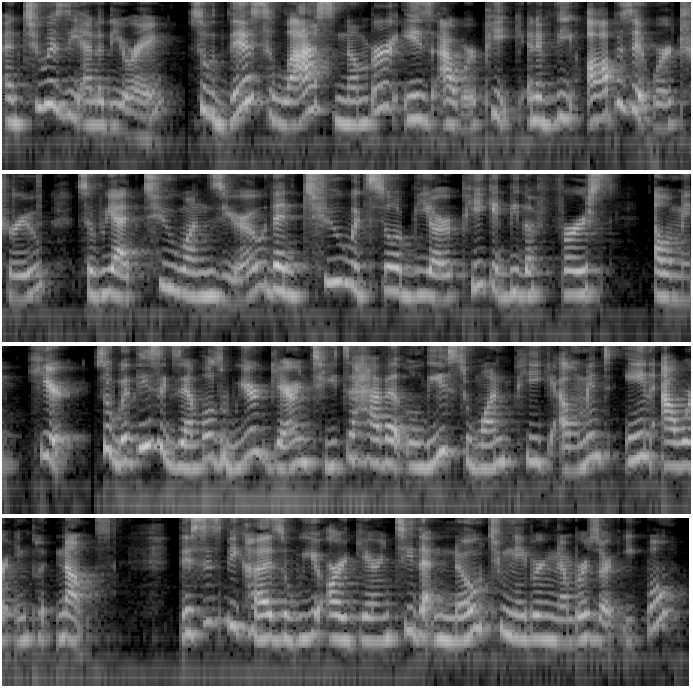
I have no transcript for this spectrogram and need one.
and 2 is the end of the array. So this last number is our peak. And if the opposite were true, so if we had 2, 1, 0, then 2 would still be our peak. It'd be the first element here. So with these examples, we are guaranteed to have at least one peak element in our input nums. This is because we are guaranteed that no two neighboring numbers are equal.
